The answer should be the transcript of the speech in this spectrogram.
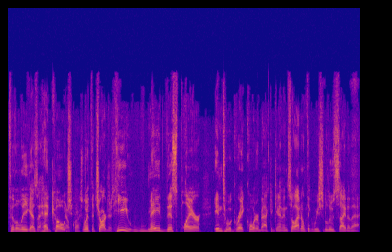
to the league as a head coach no with the Chargers, he made this player into a great quarterback again, and so I don't think we should lose sight of that.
